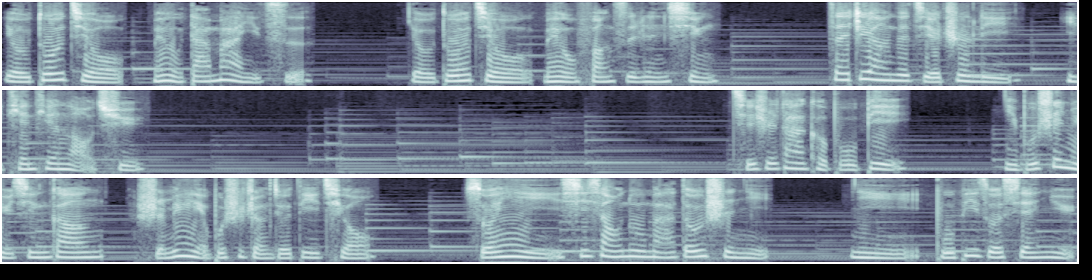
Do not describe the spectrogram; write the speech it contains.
有多久没有大骂一次？有多久没有放肆任性？在这样的节制里，一天天老去。其实大可不必，你不是女金刚，使命也不是拯救地球，所以嬉笑怒骂都是你，你不必做仙女。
